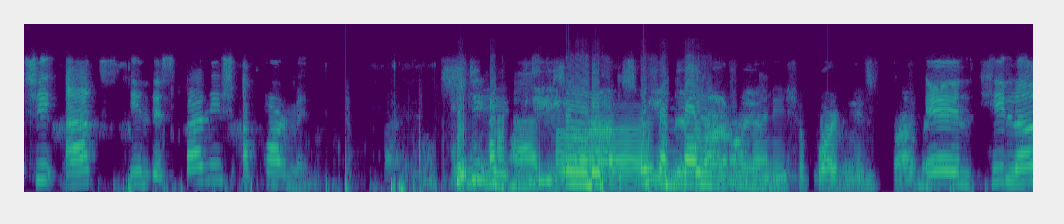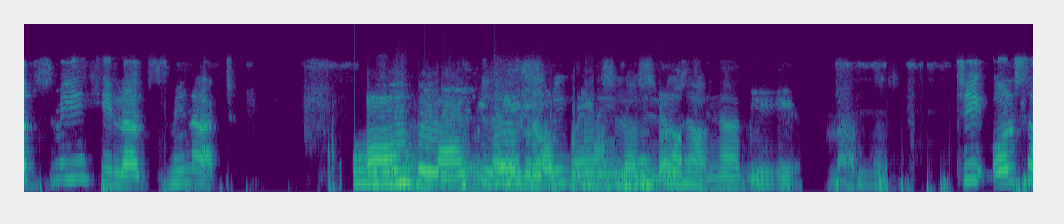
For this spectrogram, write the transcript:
She acts in the Spanish apartment. She acts He in acts the in the apartment. Spanish apartment. Spanish apartment. And he loves me, he loves me not. And he He loves loves me, me, he loves me not. not. Me, no. She also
